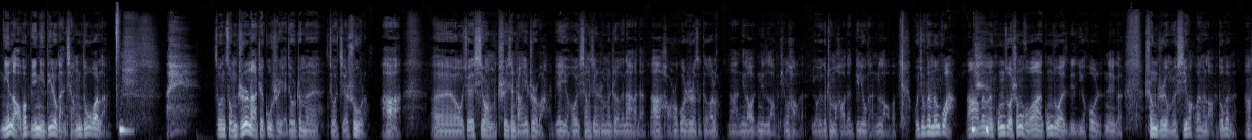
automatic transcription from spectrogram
你老婆比你第六感强多了。哎，总总之呢，这故事也就这么就结束了啊。呃，我觉得希望吃一堑长一智吧，别以后相信什么这个那个的啊，好好过日子得了啊。你老你老婆挺好的，有一个这么好的第六感的老婆，回去问问卦。啊，问问工作生活啊，工作以后那个升职有没有希望？问问老婆，多问问啊。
